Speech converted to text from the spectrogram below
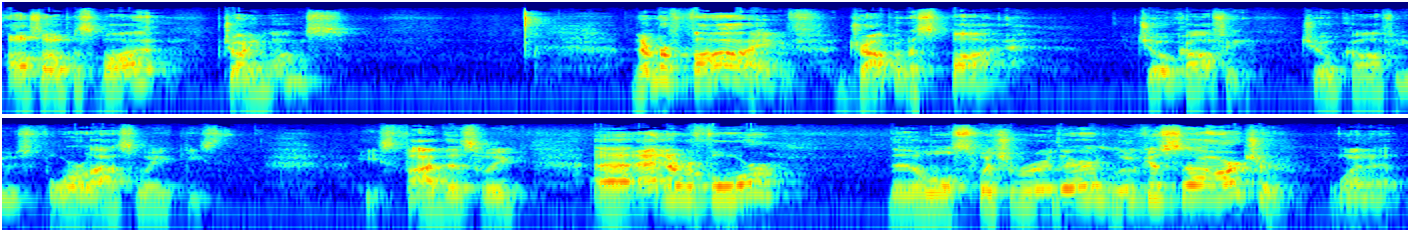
also up a spot, Johnny Moss. Number five, dropping a spot, Joe Coffey. Joe Coffey was four last week. He's he's five this week. Uh, at number four, the little switcheroo there, Lucas uh, Archer went up.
